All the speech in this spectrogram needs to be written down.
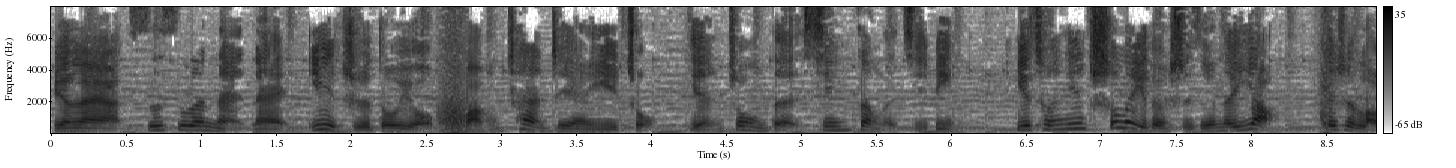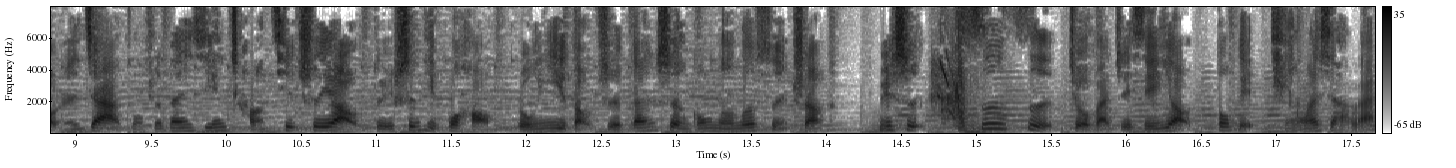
原来啊，思思的奶奶一直都有房颤这样一种严重的心脏的疾病，也曾经吃了一段时间的药，但是老人家总是担心长期吃药对身体不好，容易导致肝肾功能的损伤，于是私自就把这些药都给停了下来。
